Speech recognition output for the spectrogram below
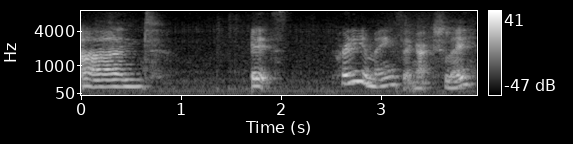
And it's pretty amazing actually.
